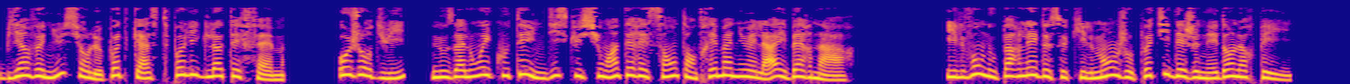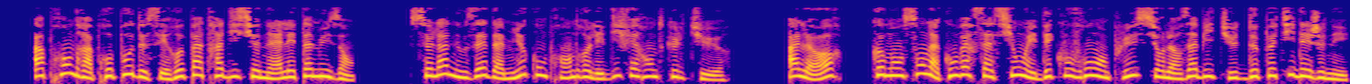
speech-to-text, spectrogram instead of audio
Bienvenue sur le podcast Polyglotte FM. Aujourd'hui, nous allons écouter une discussion intéressante entre Emanuela et Bernard. Ils vont nous parler de ce qu'ils mangent au petit déjeuner dans leur pays. Apprendre à propos de ces repas traditionnels est amusant. Cela nous aide à mieux comprendre les différentes cultures. Alors, commençons la conversation et découvrons en plus sur leurs habitudes de petit déjeuner.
